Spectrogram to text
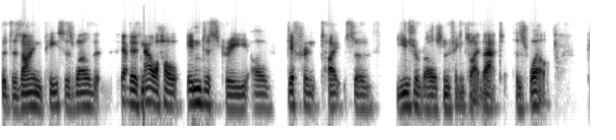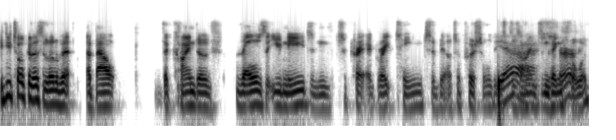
the design piece as well, that Yeah. there's now a whole industry of different types of user roles and things like that as well. Could you talk to us a little bit about the kind of roles that you need and to create a great team to be able to push all these Yeah, designs and things sure. forward?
